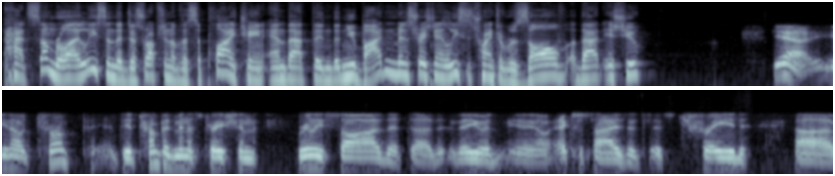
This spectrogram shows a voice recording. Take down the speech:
had some role, at least in the disruption of the supply chain, and that the, the new Biden administration at least is trying to resolve that issue? Yeah, you know, Trump, the Trump administration really saw that uh, they would you know exercise its its trade uh,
